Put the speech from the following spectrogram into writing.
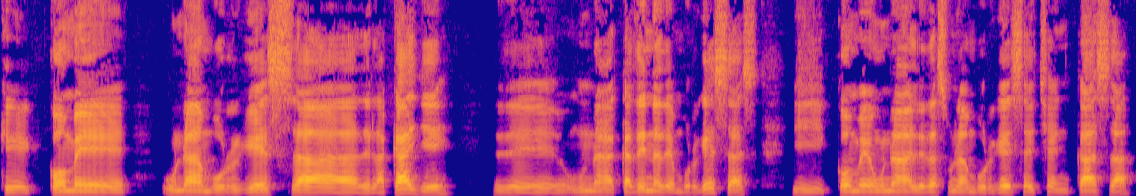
que come una hamburguesa de la calle de una cadena de hamburguesas y come una, le das una hamburguesa hecha en casa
